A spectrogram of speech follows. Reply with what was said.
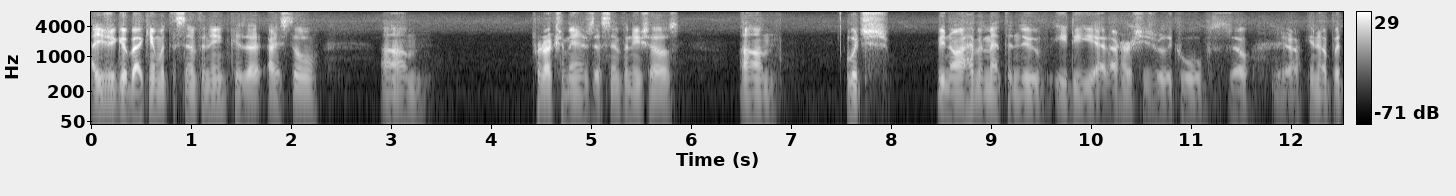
I usually go back in with the symphony because I, I still um, production manage the symphony shows, um, which you know I haven't met the new ED yet. I heard she's really cool. So Yeah. you know, but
